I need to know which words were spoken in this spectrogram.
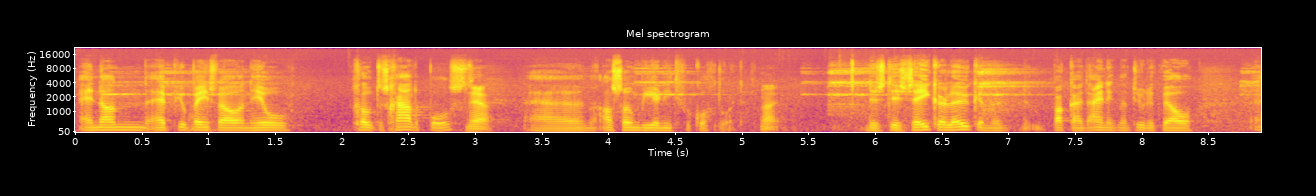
en dan heb je opeens wel een heel grote schadepost Ja. ehm, als zo'n bier niet verkocht wordt. Nee. Dus het is zeker leuk en we pakken uiteindelijk natuurlijk wel... eh,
